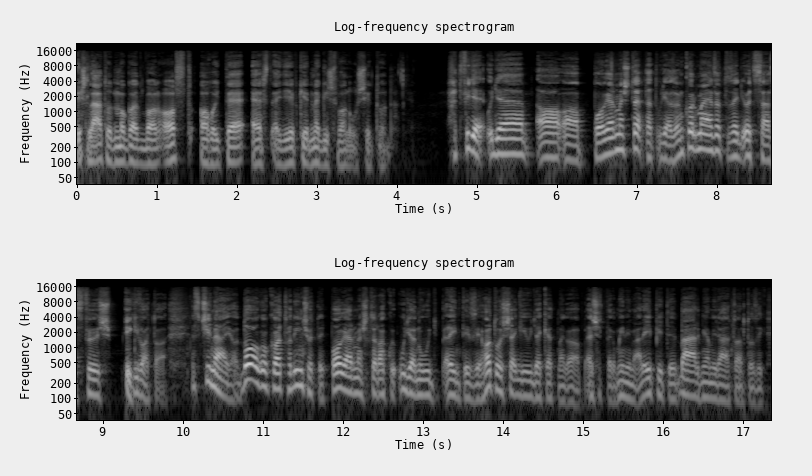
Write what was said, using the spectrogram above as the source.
És látod magadban azt, ahogy te ezt egyébként meg is valósítod? Hát figyelj, ugye a, a polgármester, tehát ugye az önkormányzat, az egy 500 fős Igen. hivatal. Ez csinálja a dolgokat, ha nincs ott egy polgármester, akkor ugyanúgy elintézi a hatósági ügyeket, meg a, esetleg a minimál építés, bármi, ami rátartozik.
